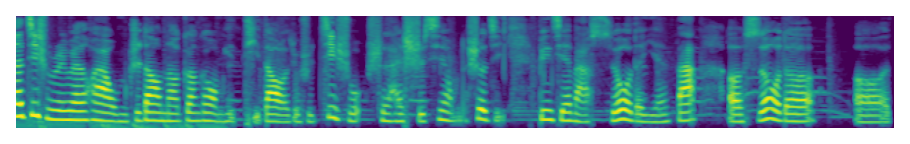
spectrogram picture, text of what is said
那技术人员的话，我们知道呢，刚刚我们也提到了，就是技术是来实现我们的设计，并且把所有的研发，呃，所有的呃，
